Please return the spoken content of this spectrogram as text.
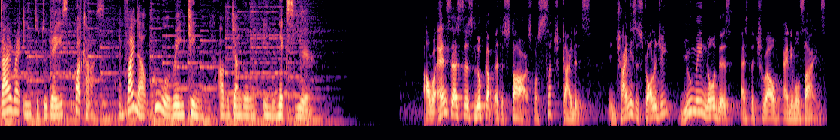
dive right into today's podcast and find out who will reign king of the jungle in the next year. Our ancestors look up at the stars for such guidance. In Chinese astrology, you may know this as the 12 animal signs,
